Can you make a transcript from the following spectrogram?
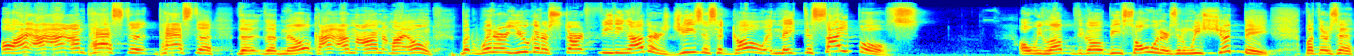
Oh, I, am past the past the the, the milk. I, I'm on my own. But when are you going to start feeding others? Jesus said, "Go and make disciples." Oh, we love to go be soul winners, and we should be. But there's a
